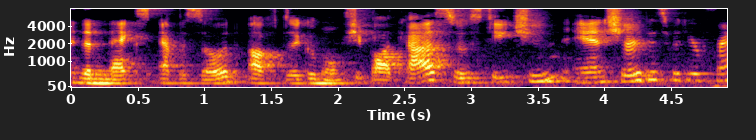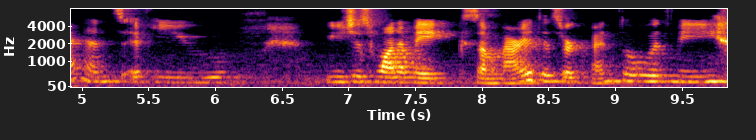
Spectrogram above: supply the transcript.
in the next episode of the Go Momshi podcast. So stay tuned and share this with your friends if you you just want to make some maritas or cuento with me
